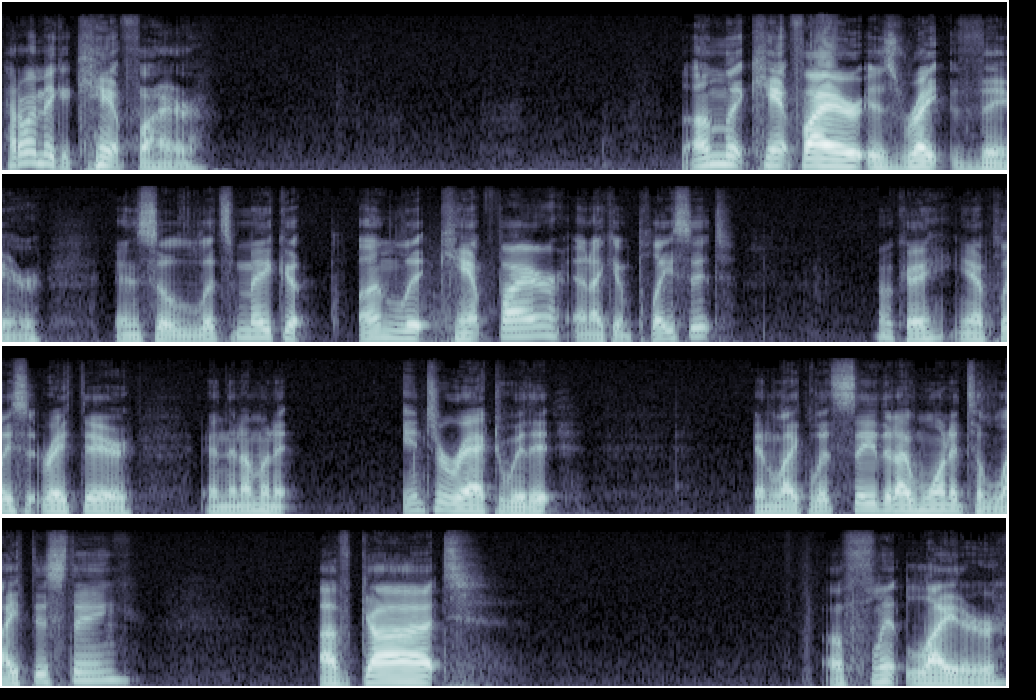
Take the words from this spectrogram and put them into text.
How do I make a campfire? The unlit campfire is right there. And so let's make an unlit campfire, and I can place it. Okay, yeah, place it right there. And then I'm going to interact with it. And, like, let's say that I wanted to light this thing. I've got a flint lighter.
